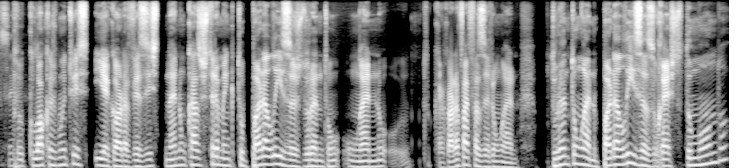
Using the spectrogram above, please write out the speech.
Sim. Tu colocas muito isso e agora vês isto né, num caso extremo em que tu paralisas durante um, um ano, que agora vai fazer um ano, durante um ano paralisas o resto do mundo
